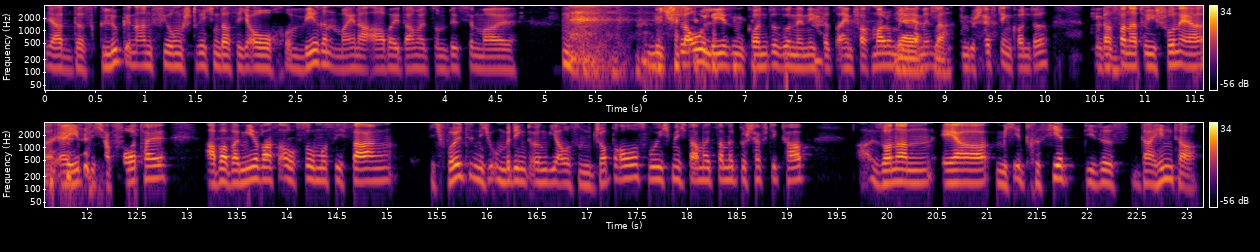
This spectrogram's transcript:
ja, das Glück in Anführungsstrichen, dass ich auch während meiner Arbeit damals so ein bisschen mal mich schlau lesen konnte, so nenne ich es jetzt einfach mal, und mich ja, ja, damit klar. ein bisschen beschäftigen konnte. Und das war natürlich schon ein erheblicher Vorteil. Aber bei mir war es auch so, muss ich sagen, ich wollte nicht unbedingt irgendwie aus dem Job raus, wo ich mich damals damit beschäftigt habe, sondern eher mich interessiert dieses dahinter.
